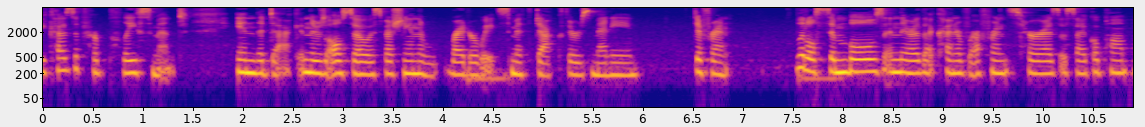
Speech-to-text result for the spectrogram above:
because of her placement in the deck. And there's also, especially in the Rider Waite Smith deck, there's many different little symbols in there that kind of reference her as a psychopomp.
